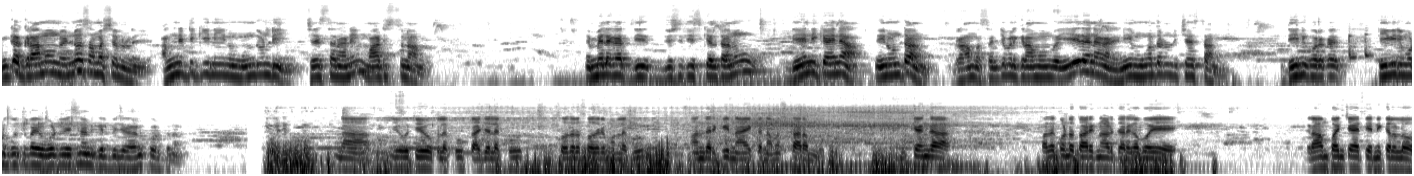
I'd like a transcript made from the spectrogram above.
ఇంకా గ్రామంలో ఎన్నో సమస్యలు ఉన్నాయి. అన్నిటికీ నేను ముందుండి చేస్తానని మాటిస్తున్నాను. ఎమ్మెల్యే గారి దృష్టి తీసుకెళ్తాను. దేనికైనా నేను ఉంటాను. గ్రామ సంఖ్యపల్లి గ్రామంలో ఏదైనా కానీ నేను ముందర నుండి చేస్తాను. దీని కొరకు టీవీ రిమోట్ గుర్తుపై ఓటు వేసి నన్ను గెలిపించాలని కోరుతున్నాను. నా యువతి యువకులకు ప్రజలకు సోదర సోదరిమణులకు అందరికీ నా యొక్క నమస్కారములు. ముఖ్యంగా పదకొండో తారీఖు నాడు జరగబోయే గ్రామ పంచాయతీ ఎన్నికలలో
